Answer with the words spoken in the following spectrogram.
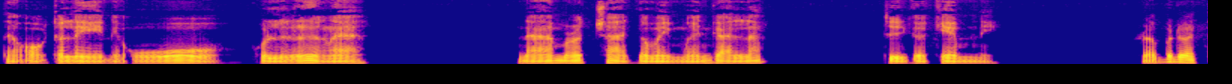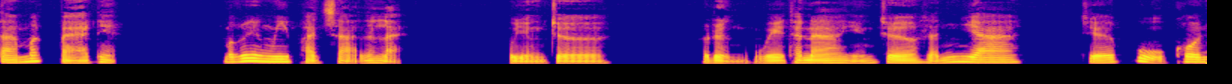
แต่ออกทะเลเนี่ยโอ้คนละเรื่องนะ น้ำรสชาติก็ไม่เหมือนกันละจืดกับเค็มนี่เราปฏิบัติตามมรรคแปดเนี่ย มันก็ยังมีผัสสะนั่นแหละกูยังเจอเรื่องเวทนายังเจอสัญญา เจอผู้คน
